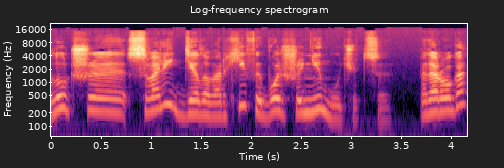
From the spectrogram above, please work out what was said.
Лучше свалить дело в архив и больше не мучиться. По дорога?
